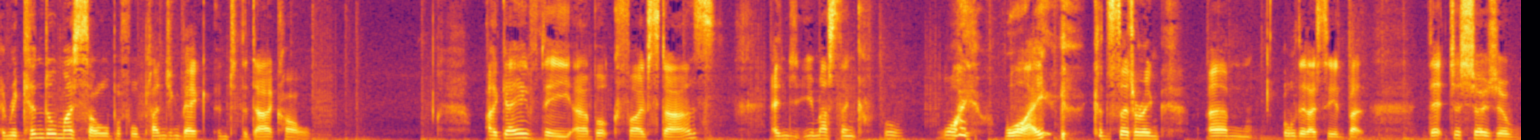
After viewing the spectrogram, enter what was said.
and rekindle my soul before plunging back into the dark hole. I gave the uh, book five stars and you must think, well, why, why, considering um, all that I said, but that just shows you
